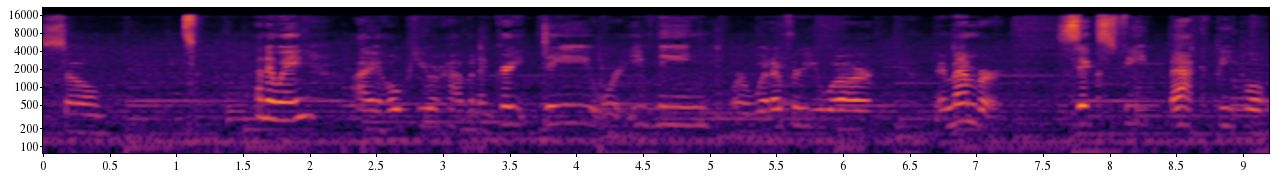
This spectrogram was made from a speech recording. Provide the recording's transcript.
So, anyway, I hope you're having a great day or evening or whatever you are. Remember, six feet back, people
